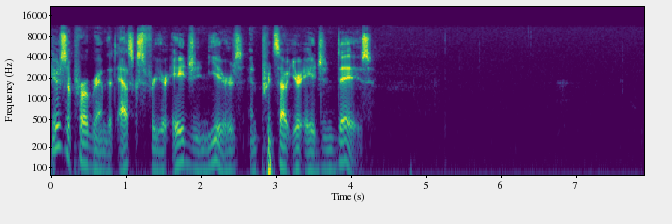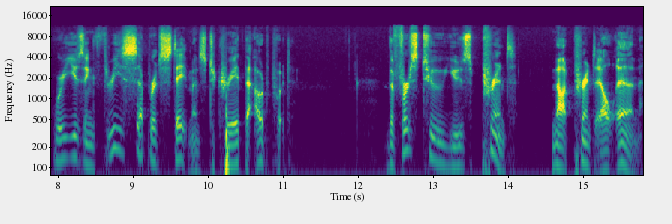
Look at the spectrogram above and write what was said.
Here's a program that asks for your age in years and prints out your age in days. We're using three separate statements to create the output. The first two use print, not println,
